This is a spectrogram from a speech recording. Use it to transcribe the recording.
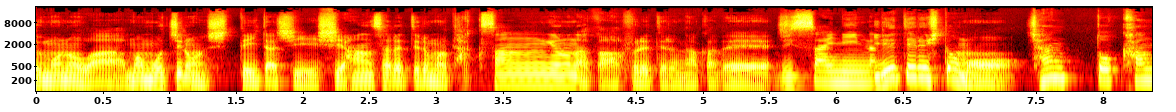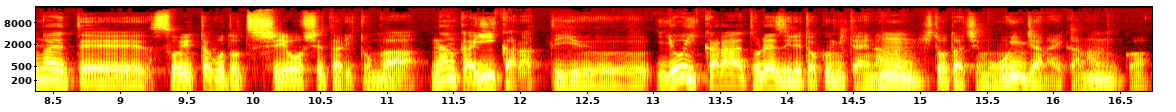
うものは、まあもちろん知っていたし、市販されてるものたくさん世の中溢れてる中で、実際に入れてる人も、ちゃんと考えて、そういったことを使用してたりとか、なんかいいからっていう、良いからとりあえず入れとくみたいな人たちも多いんじゃないかなとか。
